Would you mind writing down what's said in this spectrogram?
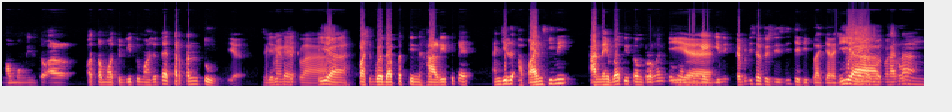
ngomongin soal otomotif gitu maksudnya tertentu jadi Segmented kayak- lah. iya pas gua dapetin hal itu kayak anjir apaan sih nih aneh banget di tongkrongan tuh ngomong Iya. kayak gini Tapi di satu sisi jadi pelajaran Iya, juga buat Mas karena- Romi.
